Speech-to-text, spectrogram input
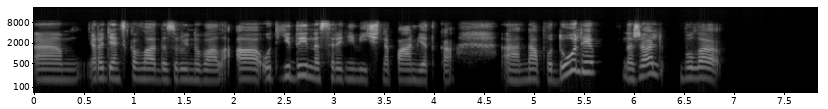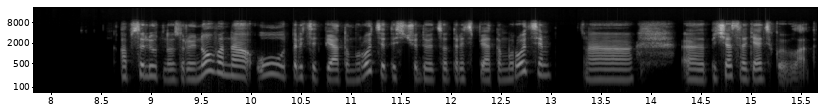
ем, радянська влада зруйнувала. А от єдина середньовічна пам'ятка е, на Подолі, на жаль, була абсолютно зруйнована у 35-му році, 1935 році. Е, Під час радянської влади.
